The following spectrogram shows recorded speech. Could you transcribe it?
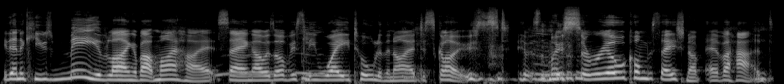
He then accused me of lying about my height, saying I was obviously way taller than I had disclosed. It was the most surreal conversation I've ever had.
